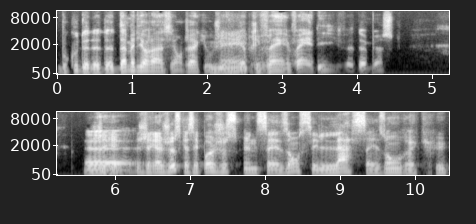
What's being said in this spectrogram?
Beaucoup de- de-. Jack Hughes, j'ai vu qu'il a pris 20, 20 livres de muscles. Je dirais- Euh, Je dirais juste que c'est pas juste une saison, c'est la saison recrue.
